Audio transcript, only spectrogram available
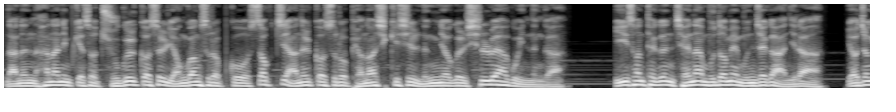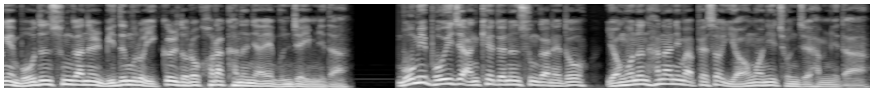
나는 하나님께서 죽을 것을 영광스럽고 썩지 않을 것으로 변화시키실 능력을 신뢰하고 있는가? 이 선택은 재나 무덤의 문제가 아니라 여정의 모든 순간을 믿음으로 이끌도록 허락하느냐의 문제입니다. 몸이 보이지 않게 되는 순간에도 영혼은 하나님 앞에서 영원히 존재합니다.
